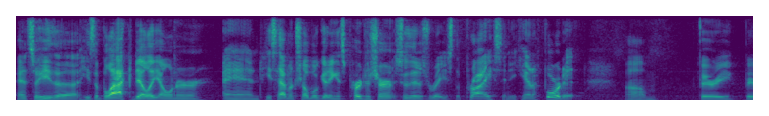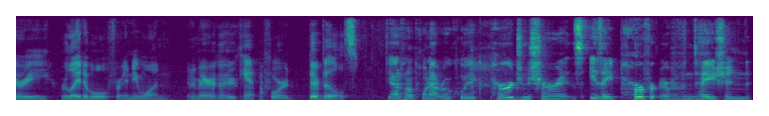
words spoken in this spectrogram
and so he's a he's a black deli owner, and he's having trouble getting his purge insurance, so they just raised the price, and he can't afford it. Um, very very relatable for anyone in America who can't afford their bills. Yeah, I just want to point out real quick purge insurance is a perfect representation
